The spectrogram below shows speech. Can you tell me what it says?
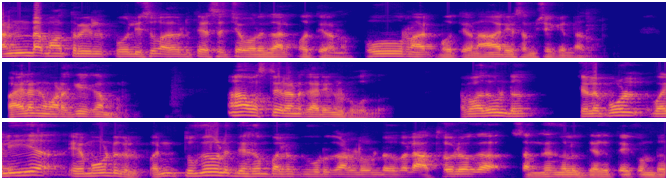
കണ്ട മാത്രയിൽ പോലീസ് അവിടുത്തെ എസ് എച്ച് പറഞ്ഞത് ആത്മഹത്യയാണ്. പൂർണ ആത്മഹത്യയാണ്. ആരെയും സംശയിക്കേണ്ടത്. ഫയലങ്ങ് മടക്കിയേക്കാൻ പറഞ്ഞു. ആ അവസ്ഥയിലാണ് കാര്യങ്ങൾ പോകുന്നത്. അപ്പോൾ അതുകൊണ്ട് ചിലപ്പോൾ വലിയ എമൗണ്ടുകൾ വൻ തുകകൾ ഇദ്ദേഹം പലർക്കും കൊടുക്കാനുള്ളതുകൊണ്ട് പല അധോലോക സംഘങ്ങൾ ഇദ്ദേഹത്തെ കൊണ്ട്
